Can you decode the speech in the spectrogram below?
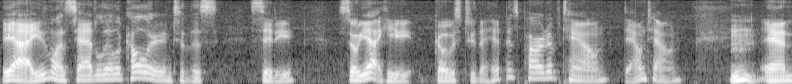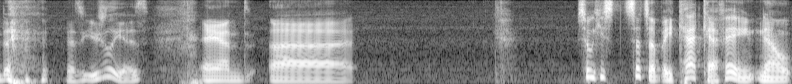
Yeah, he wants to add a little color into this city. So yeah, he goes to the hippest part of town, downtown, and as it usually is, and uh, So he sets up a cat cafe. Now,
